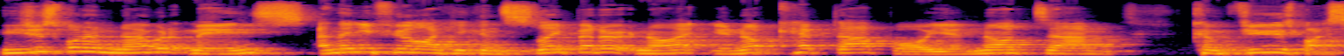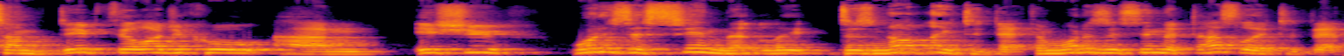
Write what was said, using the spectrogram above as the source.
You just want to know what it means, and then you feel like you can sleep better at night. You're not kept up, or you're not um, confused by some deep theological um, issue. What is a sin that lead, does not lead to death, and what is a sin that does lead to death?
